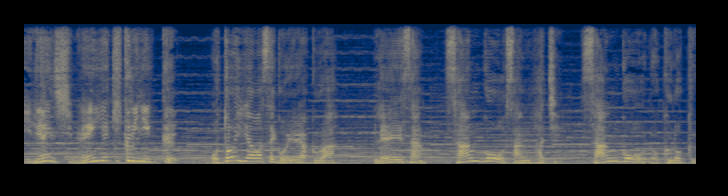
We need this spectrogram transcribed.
遺伝子免疫クリニック。お問い合わせご予約は03-3538-3566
